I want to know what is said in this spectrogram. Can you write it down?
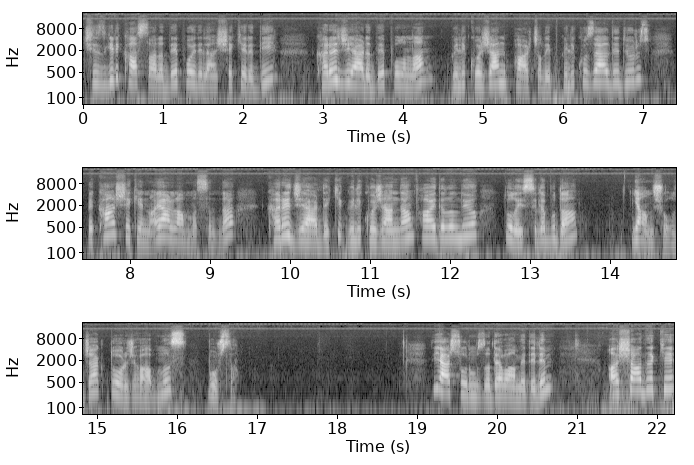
çizgili kaslarda depo edilen şekeri değil, karaciğerde depolanan glikojen parçalayıp glikoz elde ediyoruz ve kan şekerinin ayarlanmasında karaciğerdeki glikojenden faydalanıyor. Dolayısıyla bu da yanlış olacak. Doğru cevabımız Bursa. Diğer sorumuzla devam edelim. Aşağıdaki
